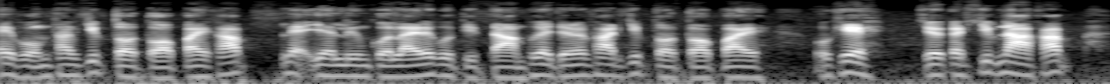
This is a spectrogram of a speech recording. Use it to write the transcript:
ให้ผมทำคลิปต่อๆไปครับ และอย่าลืมกดไลค์และกดติดตามเพื่อจะไม่พลาดคลิปต่อๆไป โอเค เจอกันคลิปหน้าครับ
